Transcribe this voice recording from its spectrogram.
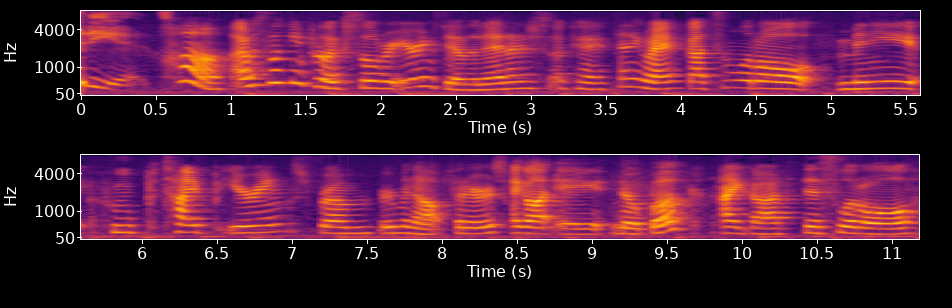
Idiot. Huh, I was looking for like silver earrings the other day and I just, okay. Anyway, got some little mini hoop type earrings from Urban Outfitters. I got a notebook. I got this little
